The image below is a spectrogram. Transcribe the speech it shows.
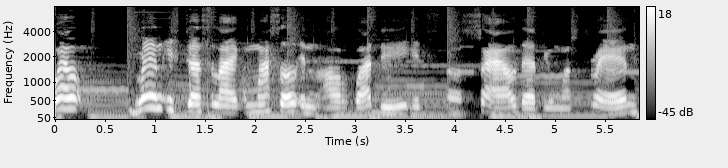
well brain is just like a muscle in our body. It's a cell that you must train.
